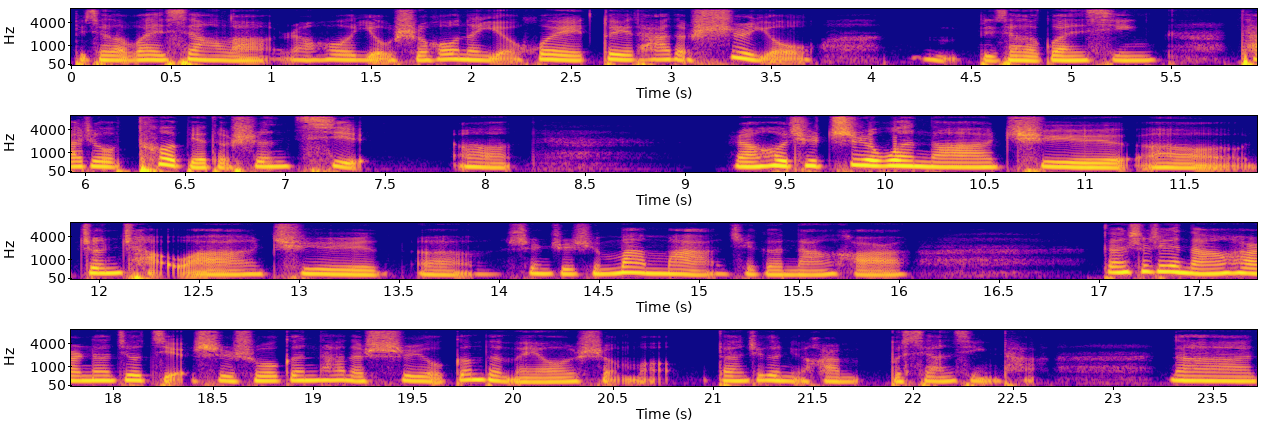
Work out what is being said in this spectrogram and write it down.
比较的外向了，然后有时候呢也会对他的室友，比较的关心，他就特别的生气，嗯，然后去质问啊，去呃争吵啊，去呃甚至去谩骂这个男孩，但是这个男孩呢就解释说跟他的室友根本没有什么，但这个女孩不相信他，那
